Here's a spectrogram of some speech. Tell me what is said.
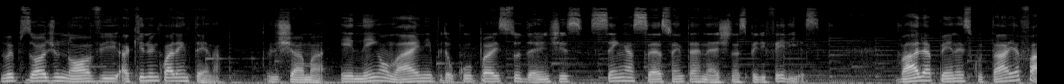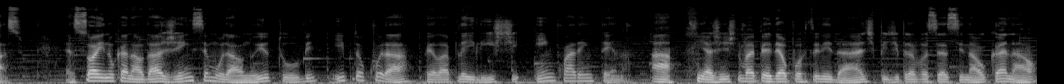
no episódio 9 aqui no Em Quarentena. Ele chama Enem Online preocupa estudantes sem acesso à internet nas periferias. Vale a pena escutar e é fácil. É só ir no canal da Agência Mural no YouTube e procurar pela playlist Em Quarentena. Ah, e a gente não vai perder a oportunidade de pedir para você assinar o canal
